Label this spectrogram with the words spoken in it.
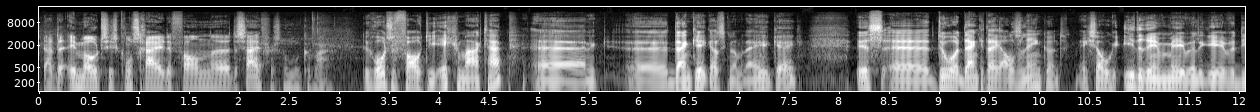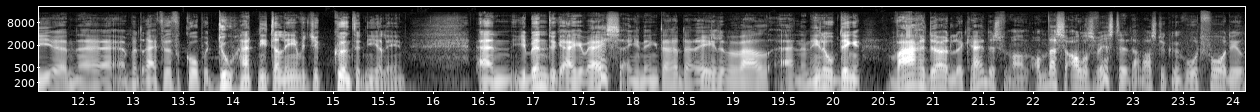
ja, de emoties kon scheiden van uh, de cijfers, noem ik het maar. De grootste fout die ik gemaakt heb, uh, en ik, uh, denk ik, als ik naar beneden kijk, is door denken dat je alles alleen kunt. Ik zou ook iedereen mee willen geven die een, een bedrijf wil verkopen. Doe het niet alleen, want je kunt het niet alleen. En je bent natuurlijk eigenwijs en je denkt, daar, daar regelen we wel. En een hele hoop dingen waren duidelijk. Hè? Dus omdat ze alles wisten, dat was natuurlijk een groot voordeel.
